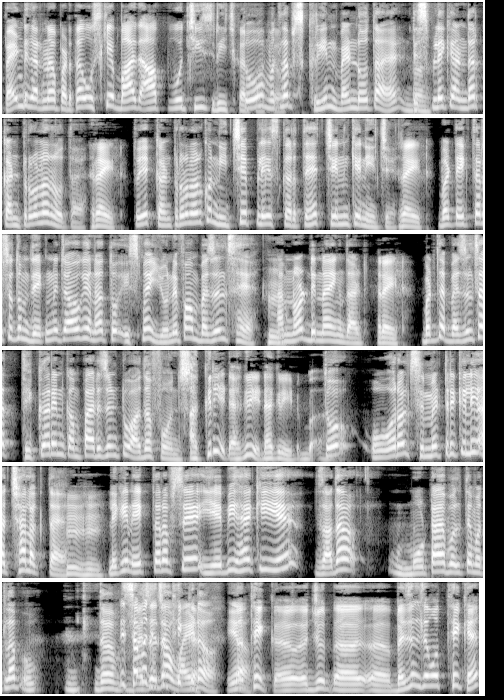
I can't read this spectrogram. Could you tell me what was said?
बेंड करना पड़ता है उसके बाद आप वो चीज़ रीच कर तो मतलब स्क्रीन बेंड होता है डिस्प्ले हाँ। के अंदर कंट्रोलर होता है। राइट तो ये कंट्रोलर को नीचे प्लेस करते हैं चिन के नीचे। राइट बट एक तरह से तुम देखने जाओगे ना तो इसमें यूनिफॉर्म बेजल्स है। I am not denying that right but the bezels are thicker in comparison to other phones agreed agreed agreed तो ओवरऑल सिमेट्रिकली अच्छा लगता है। हम्म, हम्म। लेकिन एक तरफ़ से ये भी है कि ये ज़्यादा मोटा है बोलते मतलब थिक जो बेजल्स है वो थिक है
